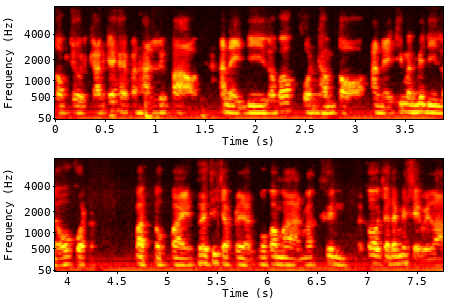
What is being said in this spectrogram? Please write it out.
ตอบโจทย์การแก้ไขปัญหาหรือเปล่า อันไหนดีเราก็ควรทำต่อ อันไหนที่มันไม่ดีเราก็ควรปัดตกไปเพื่อที่จะประหยัดงบประมาณมากขึ้น แล้วก็จะได้ไม่เสียเวลา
